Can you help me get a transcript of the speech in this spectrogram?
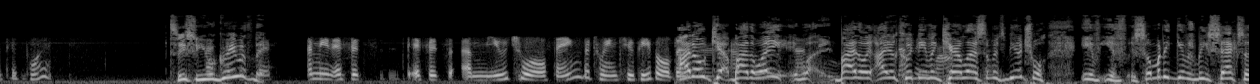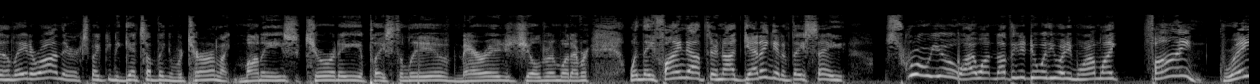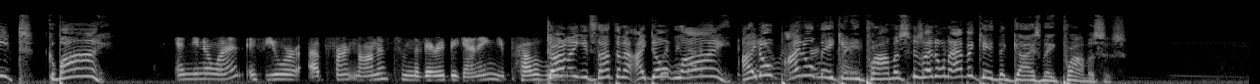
Good point. See, so you agree with me. I mean, if it's if it's a mutual thing between two people, then I don't care. By the way, nothing- by the way, I couldn't even care less if it's mutual. If if somebody gives me sex and then later on they're expecting to get something in return, like money, security, a place to live, marriage, children, whatever. When they find out they're not getting it, if they say, "Screw you, I want nothing to do with you anymore," I'm like, "Fine, great, goodbye." And you know what? If you were upfront and honest from the very beginning, you probably Darling, it's not that I, I don't lie. I don't. I don't make any promises. I don't advocate that guys make promises.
